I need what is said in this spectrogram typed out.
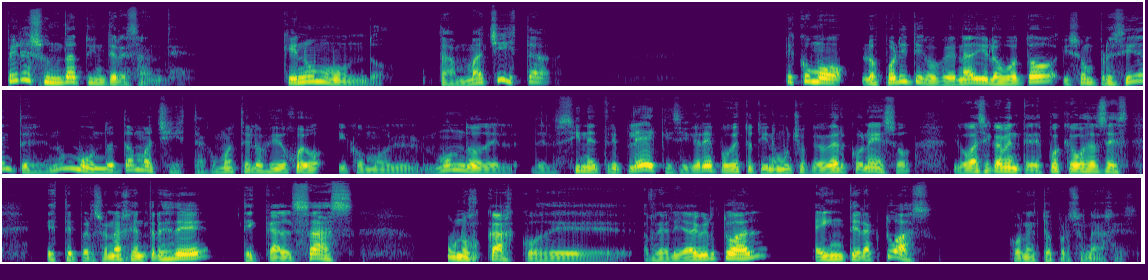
Pero es un dato interesante, que en un mundo tan machista es como los políticos que nadie los votó y son presidentes. En un mundo tan machista como este de los videojuegos y como el mundo del, cine triple X, si querés, porque esto tiene mucho que ver con eso. Digo, básicamente, después que vos haces este personaje en 3D, te calzás unos cascos de realidad virtual e interactúas con estos personajes.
